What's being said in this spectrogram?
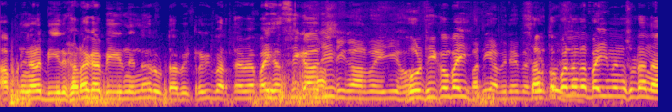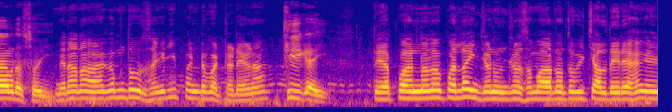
ਆਪਣੇ ਨਾਲ ਵੀਰ ਖੜਾਗਾ ਵੀਰ ਨੇ ਨਾ ਰੋਟਾਵੀਟਰ ਵੀ ਵਰਤਿਆ ਹੋਇਆ। ਬਾਈ ਸਤਿ ਸ਼੍ਰੀ ਅਕਾਲ ਸਤਿ ਜੀ ਸ਼੍ਰੀ ਅਕਾਲ ਬਾਈ ਜੀ ਹੋਰ ਠੀਕ ਹੋ ਬਾਈ? ਵਧੀਆ ਵੀਰੇ ਵਧੀਆ। ਸਭ ਤੋਂ ਪਹਿਲਾਂ ਤਾਂ ਬਾਈ ਮੈਨੂੰ ਤੁਹਾਡਾ ਨਾਮ ਦੱਸੋ ਜੀ। ਮੇਰਾ ਨਾਮ ਹੈ ਗਮਦੂਰ ਸਿੰਘ ਜੀ ਪਿੰਡ ਵੱਟੜਿਆਣਾ। ਠੀਕ ਹੈ ਜੀ। ਤੇ ਆਪਾਂ ਇਹਨਾਂ ਨਾਲ ਪਹਿਲਾਂ ਇੰਜਣ ਉਂਜਣ ਸਮਾਰਨ ਤੋਂ ਵੀ ਚੱਲਦੇ ਰਹਾਂਗੇ।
